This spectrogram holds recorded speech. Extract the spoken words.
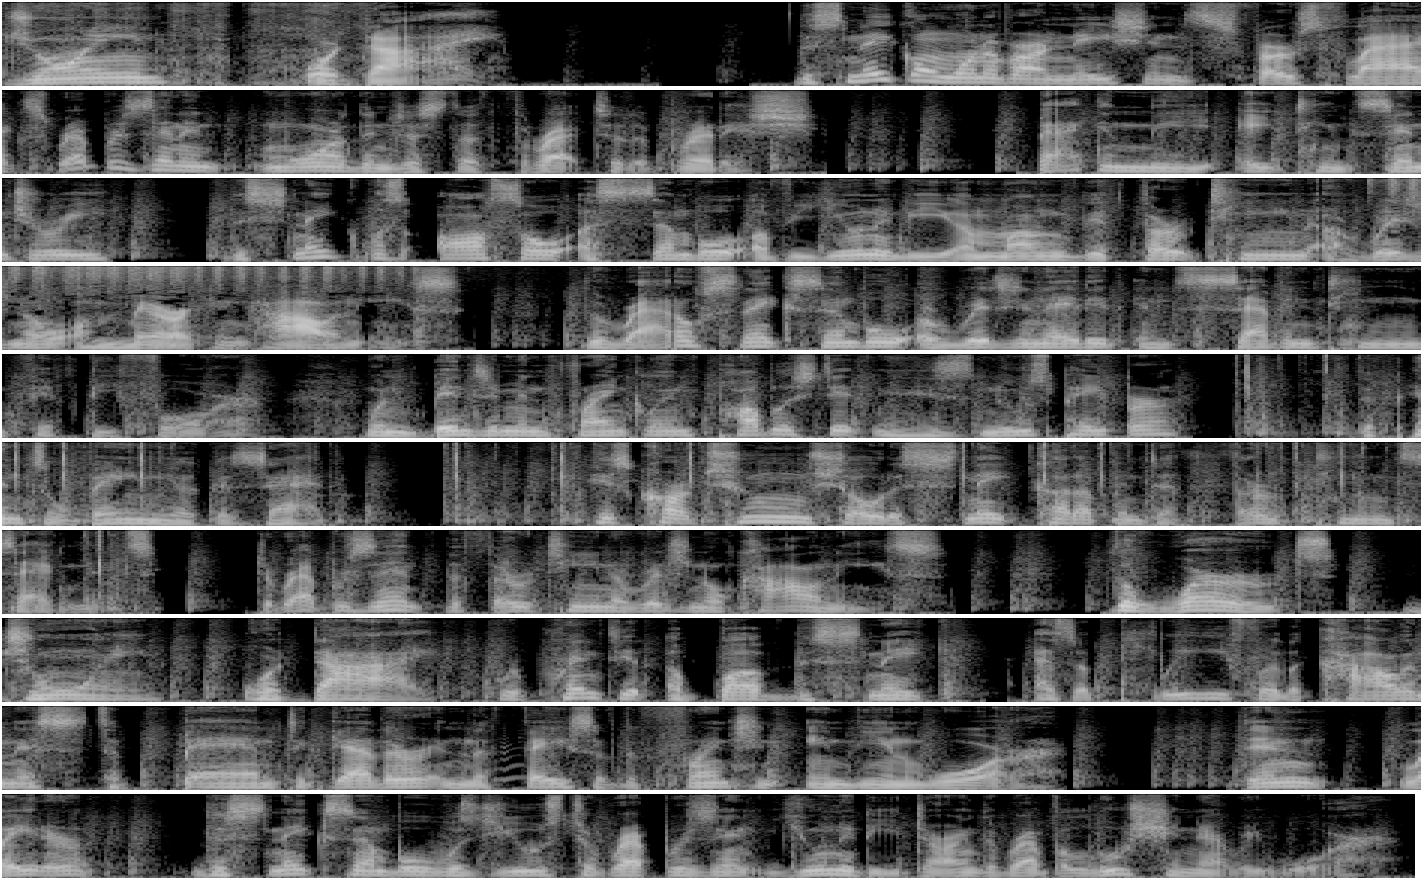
join or die. The snake on one of our nation's first flags represented more than just a threat to the British. Back in the 18th century, the snake was also a symbol of unity among the 13 original American colonies. The rattlesnake symbol originated in 1754 when Benjamin Franklin published it in his newspaper, the Pennsylvania Gazette. His cartoon showed a snake cut up into 13 segments to represent the 13 original colonies. The words join or die were printed above the snake as a plea for the colonists to band together in the face of the French and Indian War. Then, later, the snake symbol was used to represent unity during the Revolutionary War.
